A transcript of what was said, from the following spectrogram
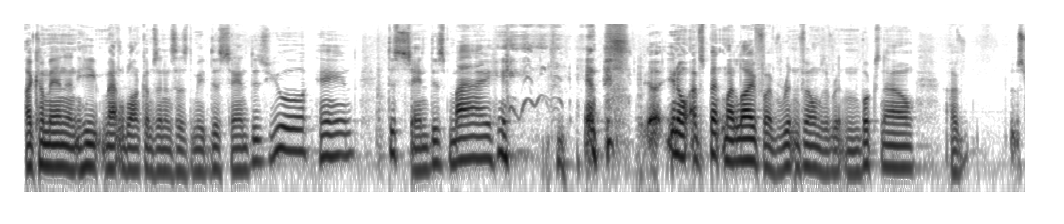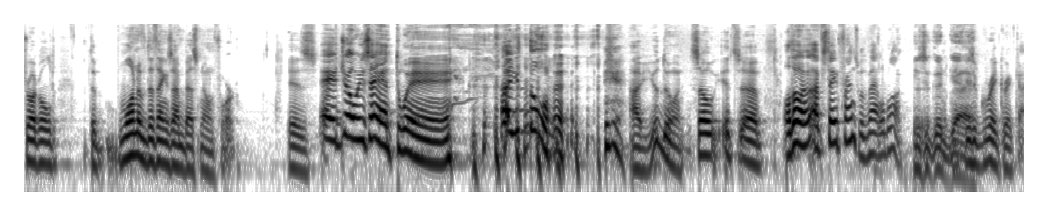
I come in and he Matt LeBlanc comes in and says to me, "This hand is your hand, this hand is my hand." and uh, you know, I've spent my life. I've written films. I've written books now. I've struggled. The one of the things I'm best known for is, "Hey, Joey's hand twin, how you doing? how you doing?" So it's uh, although I- I've stayed friends with Matt LeBlanc. He's a good guy. He's a great, great guy.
